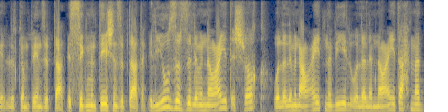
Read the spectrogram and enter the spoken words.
لل campaigns بتاعتك. ال segmentations بتاعتك. ال users اللي من نوعية إشراق ولا اللي من نوعية نبيل ولا اللي من نوعية أحمد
